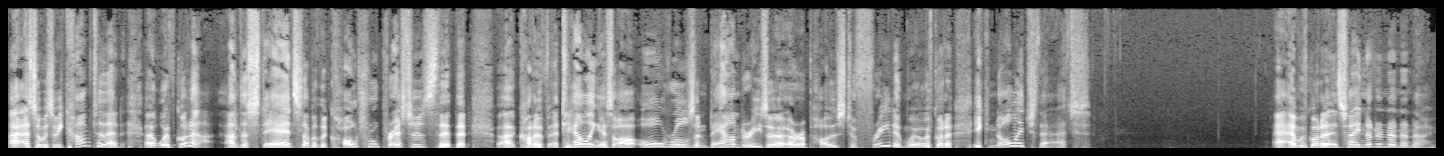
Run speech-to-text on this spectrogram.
Uh, so as we come to that, uh, we've got to understand some of the cultural pressures that, that uh, kind of are telling us, oh, all rules and boundaries are, are opposed to freedom. We've got to acknowledge that. And we've got to say, no, no, no, no, no.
